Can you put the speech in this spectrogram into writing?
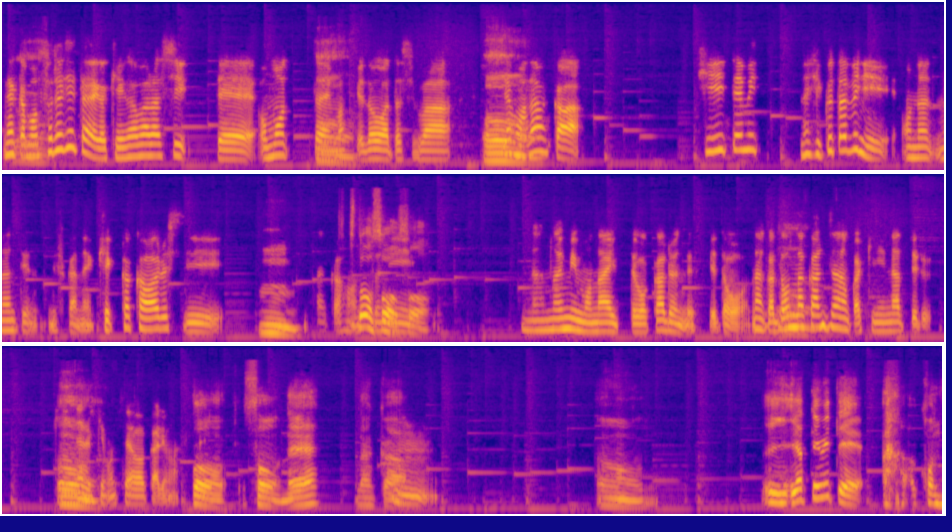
なんかもうそれ自体が汚らしいって思っちゃいますけど、私は。でもなんか、引いてみ、ね引くたびに、おななんていうんですかね、結果変わるし、うん、なんか本当そうに、そうそう。何の意味もないってわかるんですけど、なんかどんな感じなのか気になってる、気になる気持ちはわかります。そう、そうね。なんか、うん。うん。いやってみて、この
